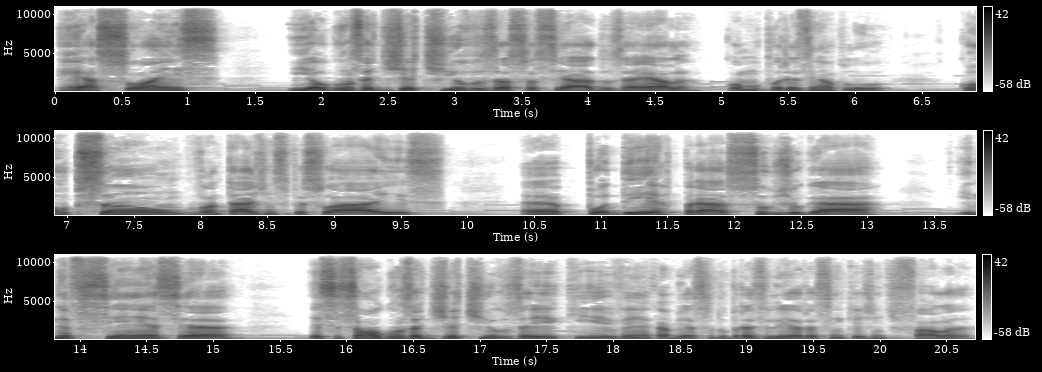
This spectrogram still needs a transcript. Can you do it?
reações e alguns adjetivos associados a ela, como por exemplo, corrupção, vantagens pessoais, é, poder para subjugar, ineficiência. Esses são alguns adjetivos aí que vêm à cabeça do brasileiro assim que a gente fala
